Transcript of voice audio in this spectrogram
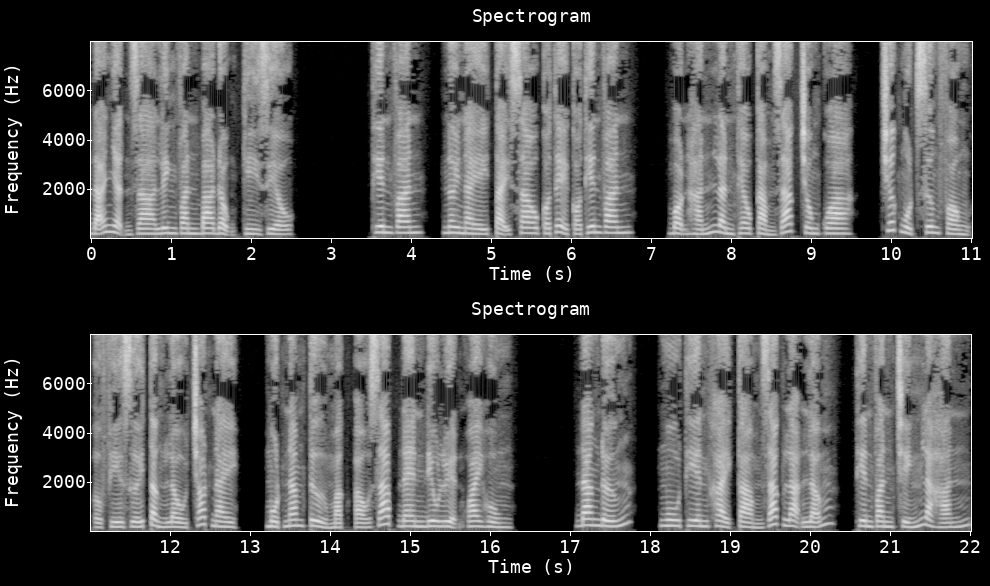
đã nhận ra linh văn ba động kỳ diệu. Thiên văn, nơi này tại sao có thể có thiên văn? Bọn hắn lần theo cảm giác trông qua, trước một xương phòng ở phía dưới tầng lầu chót này, một nam tử mặc áo giáp đen điêu luyện oai hùng. Đang đứng, ngu thiên khải cảm giác lạ lẫm, thiên văn chính là hắn.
